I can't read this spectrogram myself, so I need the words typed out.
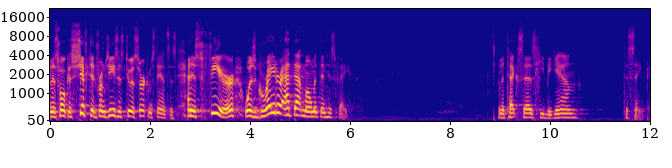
And his focus shifted from Jesus to his circumstances. And his fear was greater at that moment than his faith. And the text says he began to sink.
